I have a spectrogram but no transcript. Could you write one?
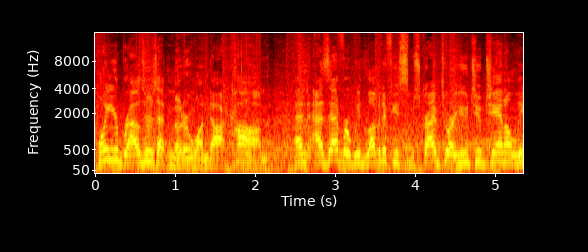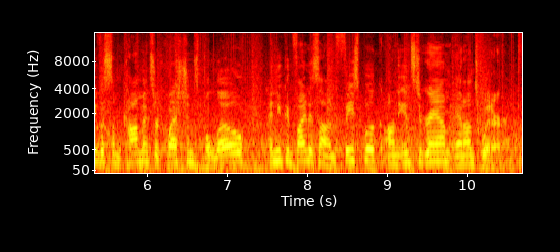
point your browsers at motor1.com. And as ever, we'd love it if you subscribe to our YouTube channel, leave us some comments or questions below, and you can find us on Facebook, on Instagram, and on Twitter.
